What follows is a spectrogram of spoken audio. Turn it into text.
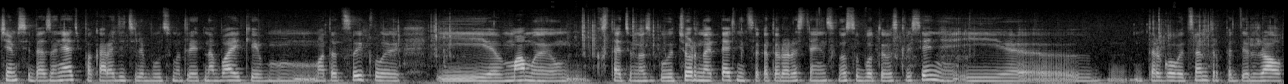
чем себя занять, пока родители будут смотреть на байки, м, мотоциклы. И мамы, м, кстати, у нас будет черная пятница, которая растянется на субботу и воскресенье, и э, торговый центр поддержал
